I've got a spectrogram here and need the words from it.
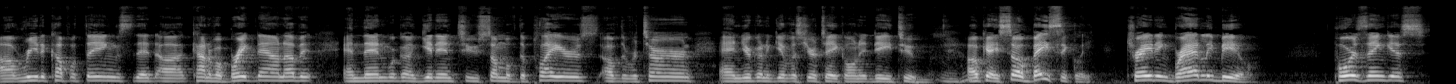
Uh, read a couple things that uh, kind of a breakdown of it, and then we're going to get into some of the players of the return, and you're going to give us your take on it, D too. Okay, so basically, trading Bradley Beal, Porzingis,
